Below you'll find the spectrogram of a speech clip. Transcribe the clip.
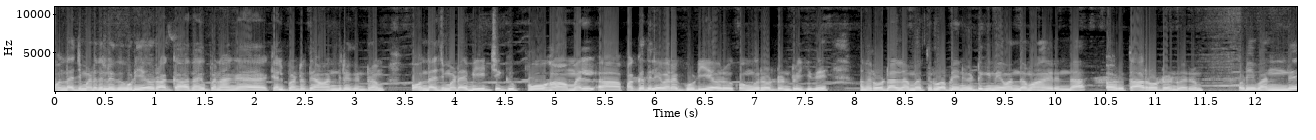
ஓந்தாச்சி மடத்தில் இருக்கக்கூடிய ஒரு அக்கா தான் இப்போ நாங்கள் ஹெல்ப் பண்ணுறதுக்கு வந்திருக்கின்றோம். ஓந்தாச்சி மட பீச்சுக்கு போகாமல் பக்கத்தில் வரக்கூடிய ஒரு கொங்கு ரோடு ஒன்று இருக்குது. அந்த ரோட்டால் நம்ம திரும்ப அப்படியே வீட்டுக்குமே வந்தமாக இருந்தால் ஒரு தார் ரோடு ஒன்று வரும். அப்படி வந்து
